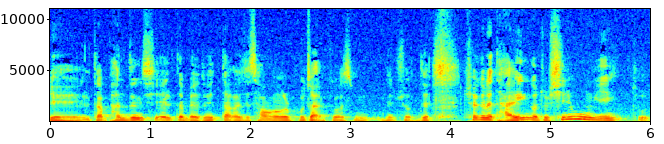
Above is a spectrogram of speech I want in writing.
예, 일단 반등 시에 일단 매도했다가 이제 상황을 보자 이렇게 말씀해 주셨는데 최근에 다행인 건 좀 신용이 좀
